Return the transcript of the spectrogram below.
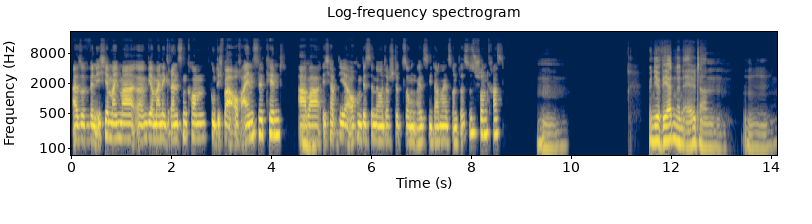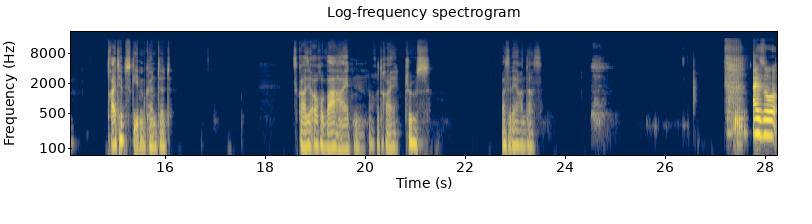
Also wenn ich hier manchmal irgendwie an meine Grenzen komme, gut, ich war auch Einzelkind, aber mhm. ich habe hier auch ein bisschen mehr Unterstützung als sie damals und das ist schon krass. Hm. Wenn ihr werdenden Eltern mh, hm, drei Tipps geben könntet, das ist quasi eure Wahrheiten, eure drei Truths. Was wären das? Also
